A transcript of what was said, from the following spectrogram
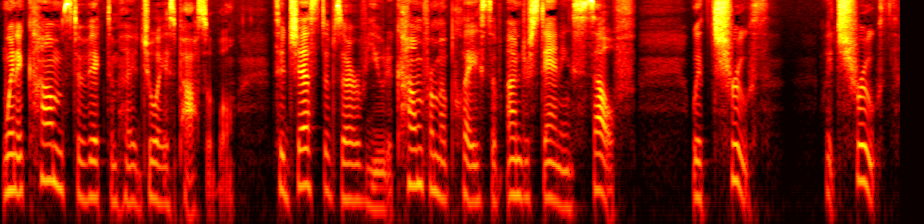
When it comes to victimhood, joy is possible. To just observe you, to come from a place of understanding self with truth, with truth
